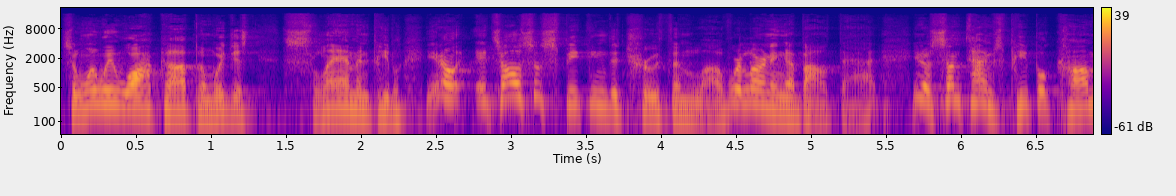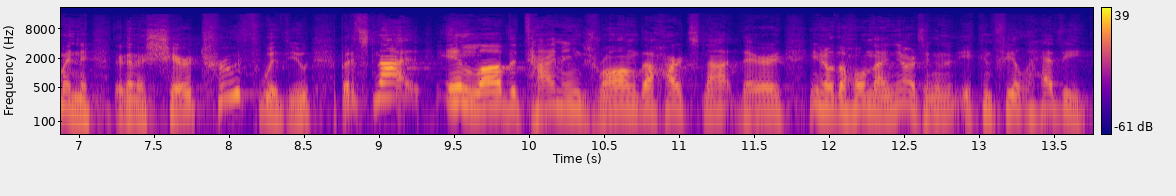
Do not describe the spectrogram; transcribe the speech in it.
So when we walk up and we're just slamming people, you know, it's also speaking the truth in love. We're learning about that. You know, sometimes people come and they're going to share truth with you, but it's not in love. The timing's wrong. The heart's not there. You know, the whole nine yards. It can feel heavy.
